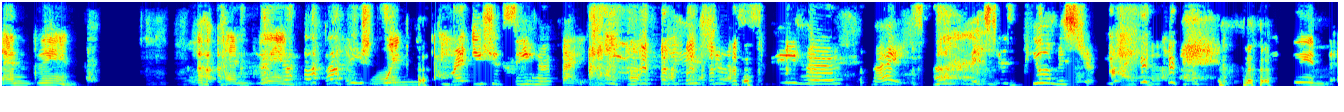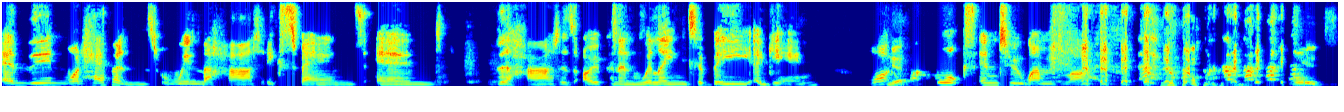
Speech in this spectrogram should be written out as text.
And then, and then, when Brett, you should see her face. you should see her face. It's just pure mischief. then, and then, what happens when the heart expands and the heart is open and willing to be again? What, yeah. walks into one's life? well, it's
